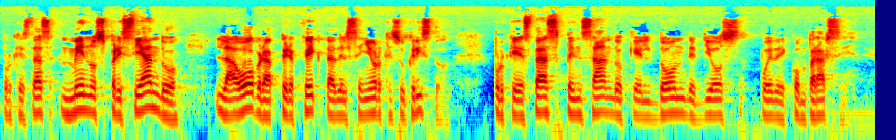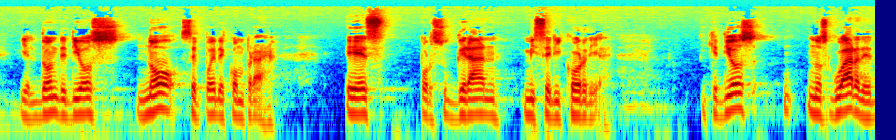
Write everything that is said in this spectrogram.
porque estás menospreciando la obra perfecta del Señor Jesucristo, porque estás pensando que el don de Dios puede comprarse y el don de Dios no se puede comprar. Es por su gran misericordia. Que Dios nos guarde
